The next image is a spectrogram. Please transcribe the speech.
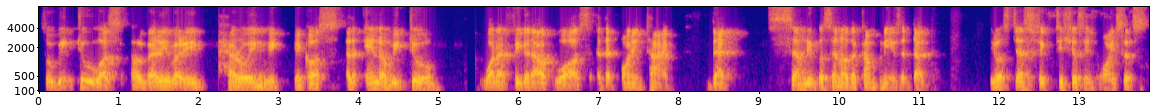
So week two was a very, very harrowing week because at the end of week two, what I figured out was at that point in time that 70% of the company is a dud. It was just fictitious invoices.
